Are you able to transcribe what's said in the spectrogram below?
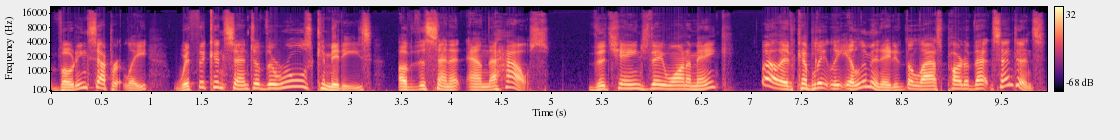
voting separately, with the consent of the Rules Committees of the Senate and the House. The change they want to make? Well, they've completely eliminated the last part of that sentence.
